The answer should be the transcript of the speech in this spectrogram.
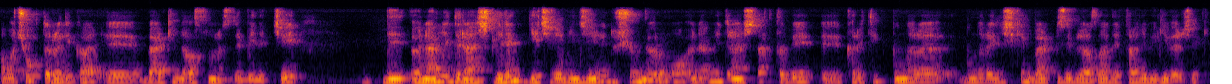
Ama çok da radikal, e, Berk'in de az sonra size belirteceği di- önemli dirençlerin geçilebileceğini düşünmüyorum. O önemli dirençler tabii e, kritik. Bunlara bunlara ilişkin Berk bize biraz daha detaylı bilgi verecek.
